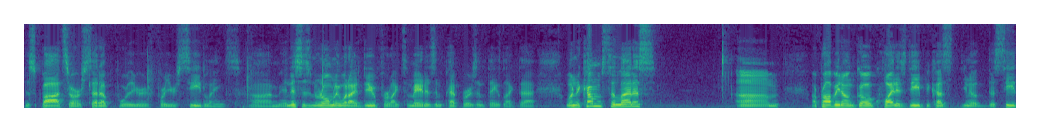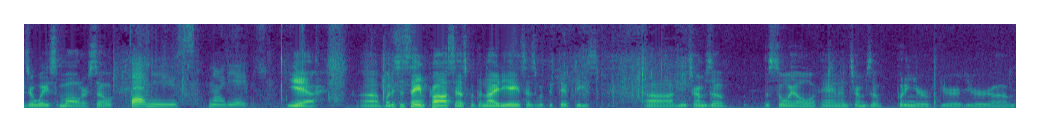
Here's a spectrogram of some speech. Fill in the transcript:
the spots are set up for your for your seedlings. Um, and this is normally what I do for like tomatoes and peppers and things like that. When it comes to lettuce um, I probably don't go quite as deep because you know the seeds are way smaller. So that and you use 98s. Yeah, uh, but it's the same process with the 98s as with the 50s uh, in terms of the soil and in terms of putting your your your um,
